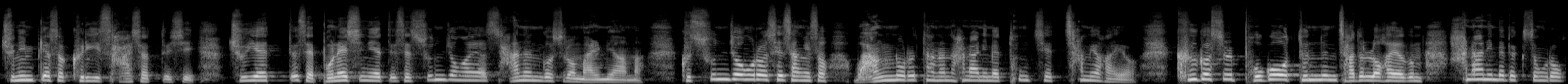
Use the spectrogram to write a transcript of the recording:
주님께서 그리 사셨듯이 주의 뜻에 보내신 이의 뜻에 순종하여 사는 것으로 말미암아 그 순종으로 세상에서 왕노릇하는 하나님의 통치에 참여하여 그것을 보고 듣는 자들로 하여금 하나님의 백성으로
